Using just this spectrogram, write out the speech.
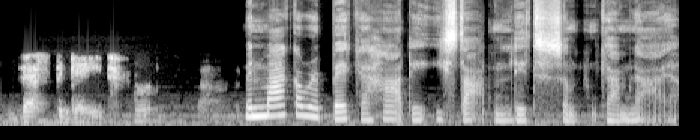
investigate. Uh, Men Mark og Rebecca har det i starten lidt som den gamle ejer.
